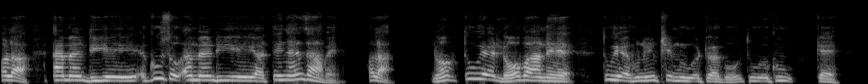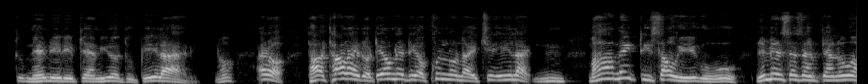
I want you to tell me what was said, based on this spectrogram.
ဟုတ်လား MNDA အခုဆို MNDA ကတင်ငန်းစာပဲဟုတ်လားနော်သူ့ရဲ့လောဘနဲ့သူ့ရဲ့ဟိုနင်းဖြစ်မှုအတွက်ကိုသူအခုကဲ သူနေနေတွေပြန်ပြီးတော့သူပေးလိုက်ရပြီနော်အဲ့တော့ဒါထားလိုက်တော့တယောက်နဲ့တယောက်ခွင့်လွှတ်လိုက်ချေအေးလိုက်မဟာမိတ်တိဆောက်ရေးကိုမြင်မြင်ဆန်ဆန်ပြန်လုပ်ရ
